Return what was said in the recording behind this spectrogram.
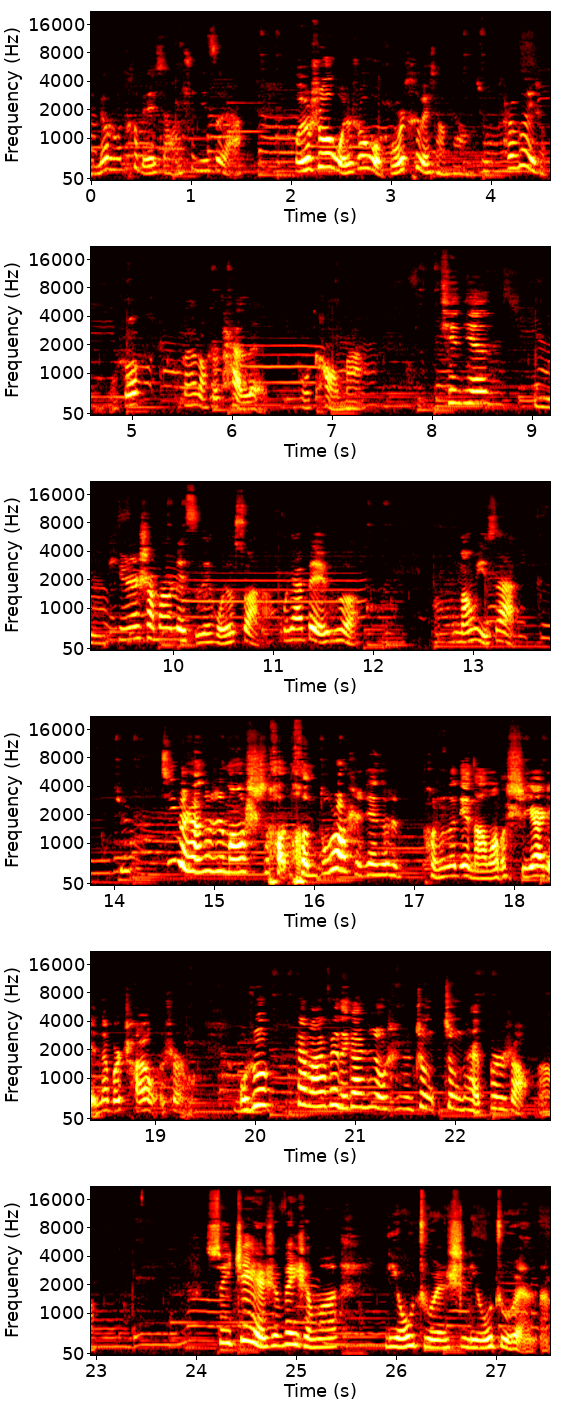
也没有什么特别的想法，顺其自然。我就说，我就说我不是特别想当，就他说为什么？我说刚才老师太累了，我看我妈，天天，嗯，平时上班累死累活就算了，回家备课，忙比赛，就基本上就是忙十好很多少时间就是捧着个电脑忙到十一二点，那不是常有的事儿吗？我说干嘛非得干这种事情，挣挣的还倍儿少呢？所以这也是为什么刘主任是刘主任呢？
